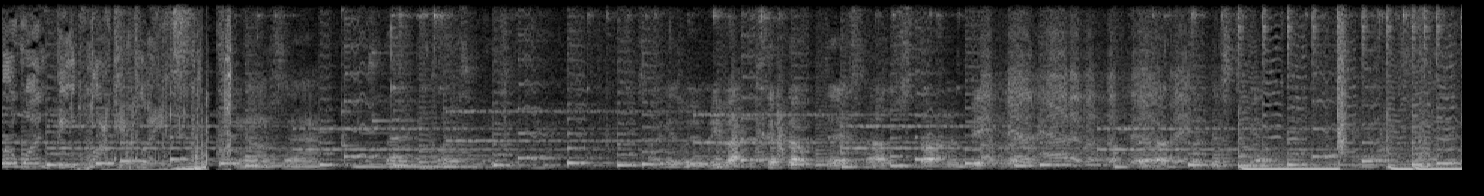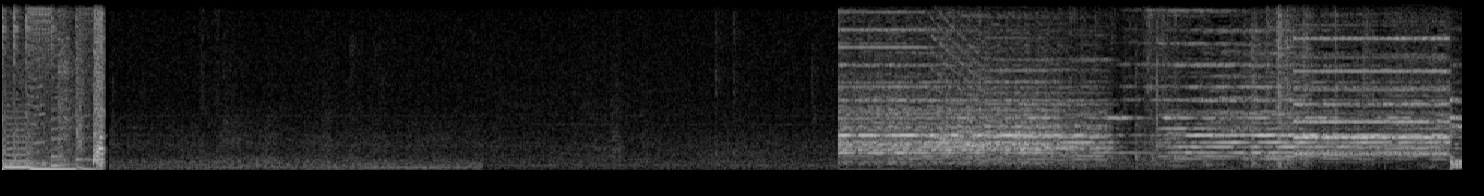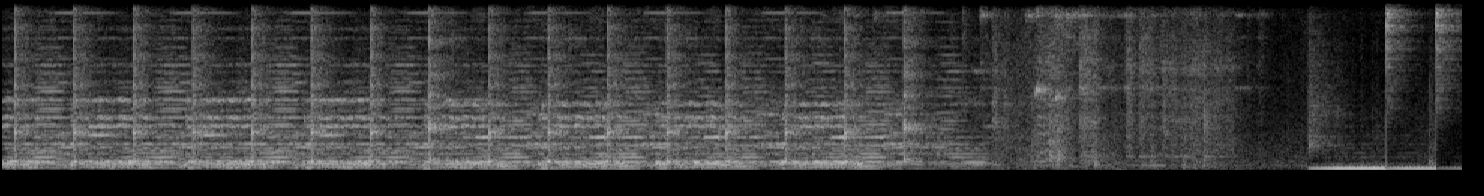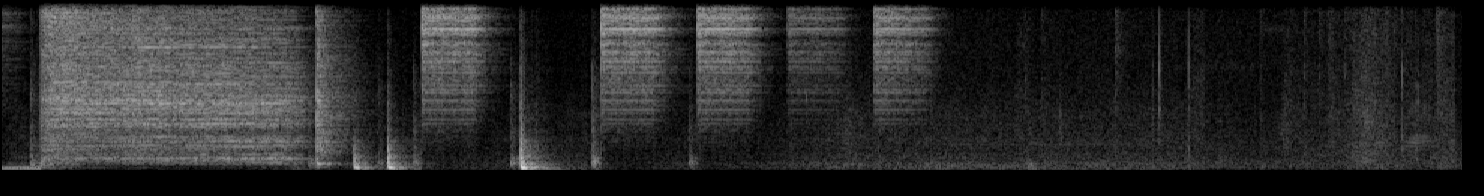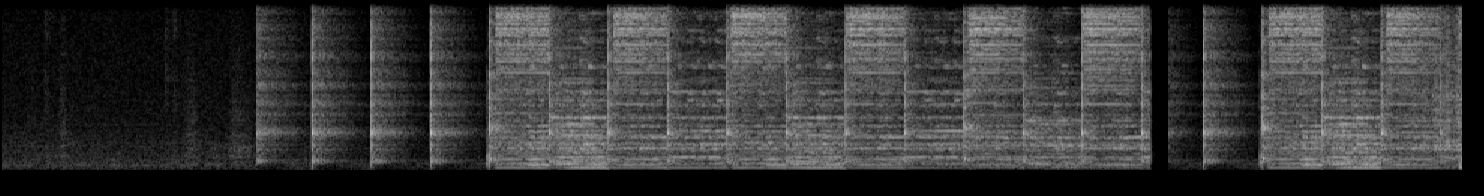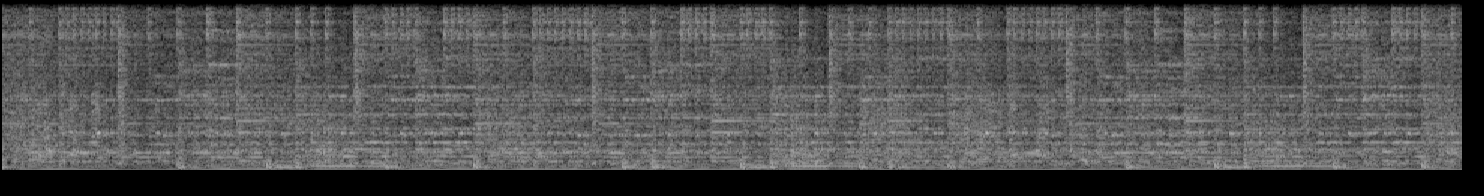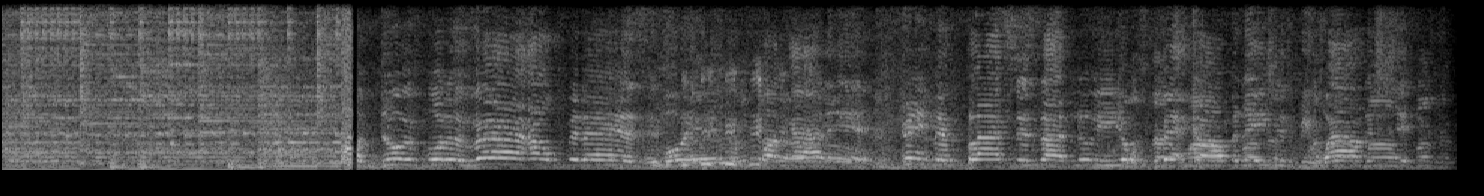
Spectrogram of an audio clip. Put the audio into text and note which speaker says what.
Speaker 1: number one beat marketplace.
Speaker 2: You know what I'm saying? So I guess we, we about to cook up this. I was just starting the beat. We about to put this together. You know what I'm saying?
Speaker 3: Do it for the van outfit ass, boy. Get the fuck out of here. You ain't been fly since I knew you. Your fat combinations be wild as shit.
